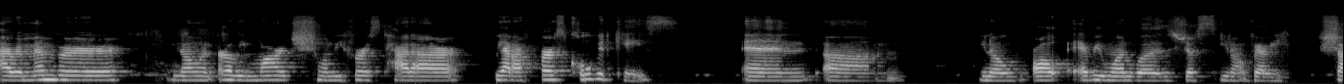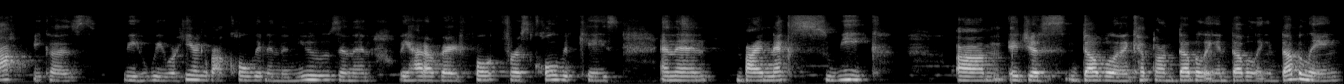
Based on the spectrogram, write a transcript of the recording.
I remember, you know, in early March when we first had our we had our first COVID case and um, you know, all everyone was just you know very shocked because we we were hearing about COVID in the news, and then we had our very fo- first COVID case, and then by next week, um, it just doubled and it kept on doubling and doubling and doubling.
